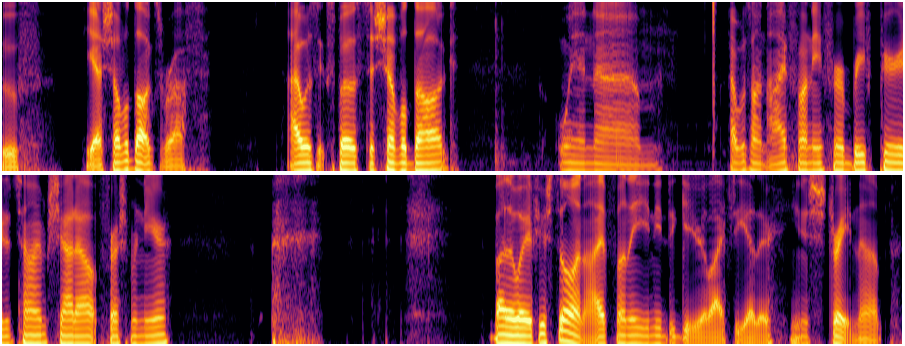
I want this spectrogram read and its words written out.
Oof. Yeah, Shovel Dog's rough. I was exposed to Shovel Dog when um, I was on iFunny for a brief period of time. Shout out freshman year. By the way, if you're still on iFunny, you need to get your life together. You need to straighten up.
